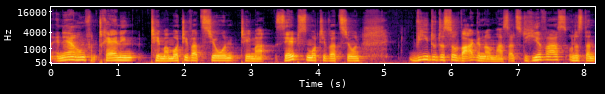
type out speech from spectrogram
Ernährung, von Training, Thema Motivation, Thema Selbstmotivation wie du das so wahrgenommen hast, als du hier warst und es dann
